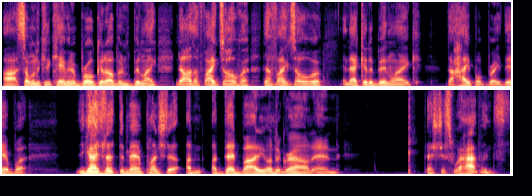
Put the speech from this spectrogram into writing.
uh, someone could have came in and broke it up and been like, no, the fight's over. The fight's over. And that could have been like the hype up right there. But you guys let the man punch the, a, a dead body on the ground, and that's just what happens.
